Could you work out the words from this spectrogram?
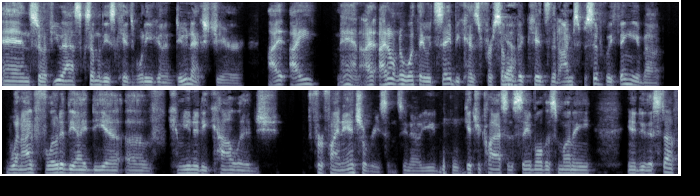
And so if you ask some of these kids what are you going to do next year? I i man I, I don't know what they would say because for some yeah. of the kids that i'm specifically thinking about when i've floated the idea of community college for financial reasons. You know, you mm-hmm. get your classes, save all this money, you know, do this stuff.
